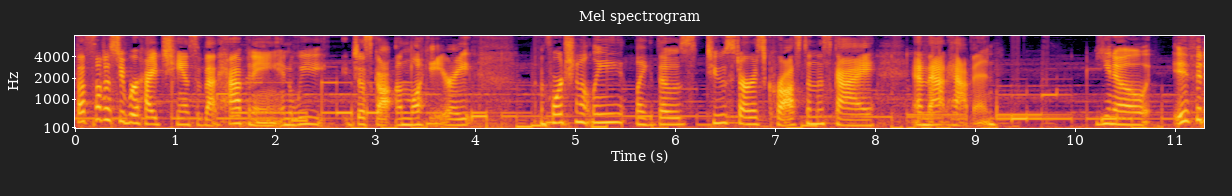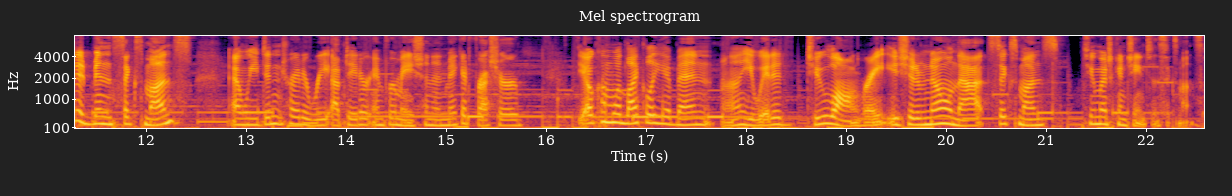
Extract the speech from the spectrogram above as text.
that's not a super high chance of that happening, and we just got unlucky, right? Unfortunately, like those two stars crossed in the sky, and that happened. You know, if it had been six months and we didn't try to re update our information and make it fresher, the outcome would likely have been uh, you waited too long, right? You should have known that six months, too much can change in six months.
